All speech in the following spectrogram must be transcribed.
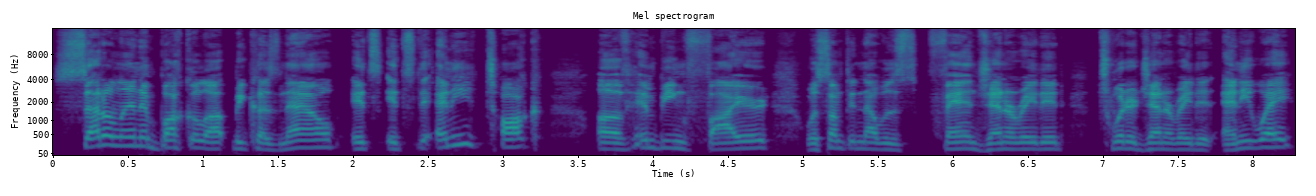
settle in, and buckle up because now it's it's the any talk of him being fired was something that was fan generated, Twitter generated anyway.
